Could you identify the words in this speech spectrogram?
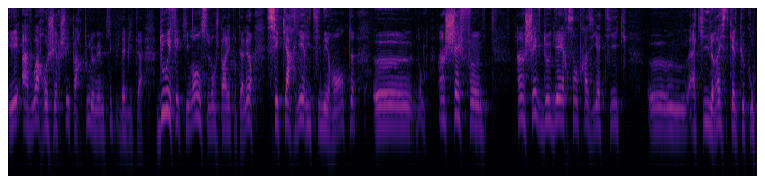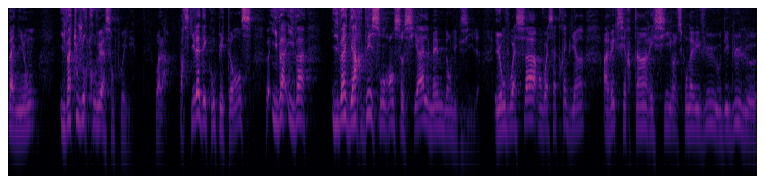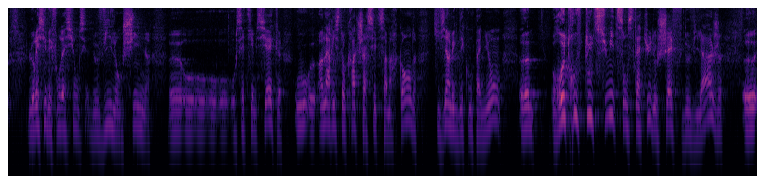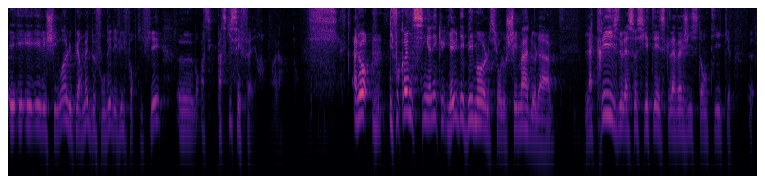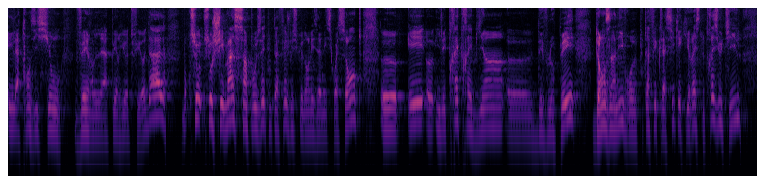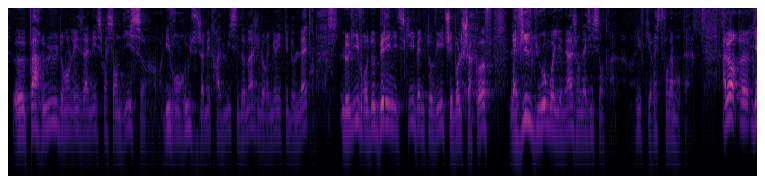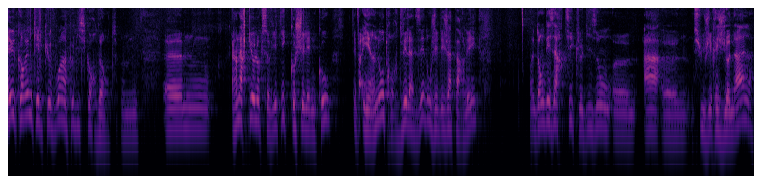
et avoir recherché partout le même type d'habitat. D'où effectivement ce dont je parlais tout à l'heure, ces carrières itinérantes. Euh, donc un chef, un chef de guerre centra-asiatique euh, à qui il reste quelques compagnons, il va toujours trouver à s'employer. Voilà, parce qu'il a des compétences. Il va, il va, il va garder son rang social même dans l'exil. Et on voit ça, on voit ça très bien avec certains récits, ce qu'on avait vu au début, le, récit des fondations de villes en Chine euh, au, 7e siècle, où euh, un aristocrate chassé de Samarcande, qui vient avec des compagnons, euh, retrouve tout de suite son statut de chef de village, et, les Chinois lui permettent de fonder des villes fortifiées, parce qu'il sait faire. Alors, il faut quand même signaler qu'il y a eu des bémols sur le schéma de la, crise de la société esclavagiste antique euh, et la transition vers la période féodale. Bon, ce, schéma s'imposait tout à fait jusque dans les années 60 euh, et euh, il est très très bien développé dans un livre tout à fait classique et qui reste très utile, paru dans les années 70, un livre en russe jamais traduit, c'est dommage, il aurait mérité de l'être, le livre de Belenitsky, Bentovitch et Bolchakov, La ville du Haut Moyen Âge en Asie centrale, un livre qui reste fondamental. Alors, euh, il y a eu quand même quelques voix un peu discordantes. Hum, euh, un archéologue soviétique, Kochelenko, et un autre, Dveladze, dont j'ai déjà parlé, dans des articles, disons, euh, à sujet régional,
